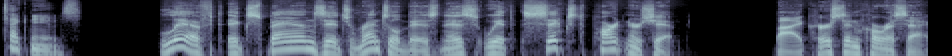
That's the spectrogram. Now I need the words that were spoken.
technews. Lyft expands its rental business with Sixt Partnership by Kirsten Korosek.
